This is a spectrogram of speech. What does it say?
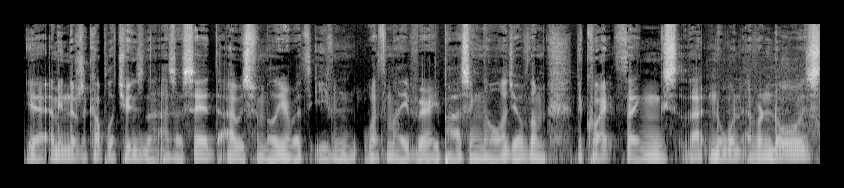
yeah. I mean, there's a couple of tunes in that, as I said, that I was familiar with, even with my very passing knowledge of them. The quiet things that no one ever knows.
